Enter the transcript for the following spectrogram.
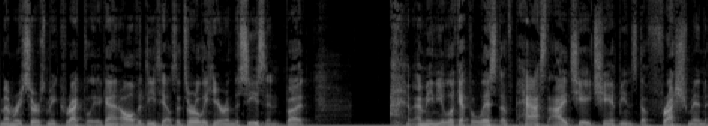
memory serves me correctly. Again, all the details. It's early here in the season, but I mean, you look at the list of past ITA champions, the freshmen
